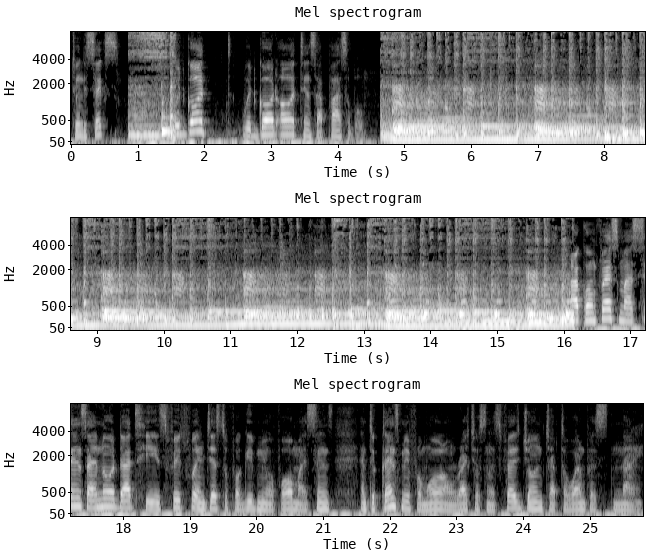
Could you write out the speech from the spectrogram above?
26. With God, with God, all things are possible. I confess my sins. I know that He is faithful and just to forgive me of all my sins and to cleanse me from all unrighteousness. 1 John chapter 1 verse 9.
